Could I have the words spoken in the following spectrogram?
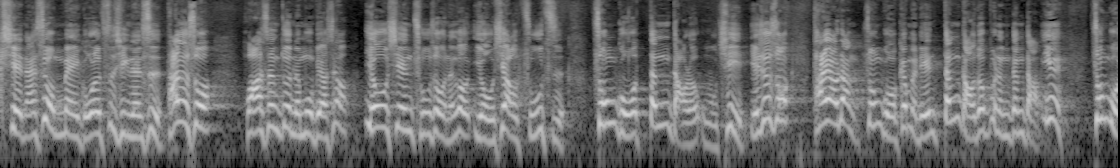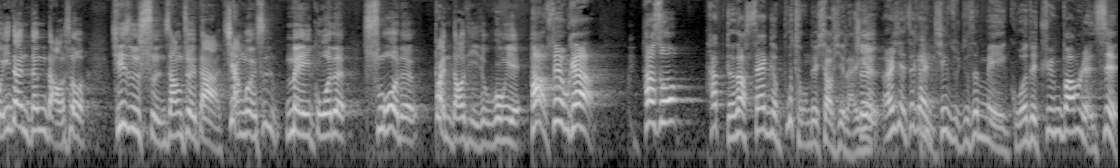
显然是有美国的知情人士。他就说，华盛顿的目标是要优先出售能够有效阻止中国登岛的武器，也就是说，他要让中国根本连登岛都不能登岛，因为中国一旦登岛的时候，其实损伤最大将会是美国的所有的半导体的工业。好，所以我们看到他说。他得到三个不同的消息来源，而且这个很清楚，就是美国的军方人士，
